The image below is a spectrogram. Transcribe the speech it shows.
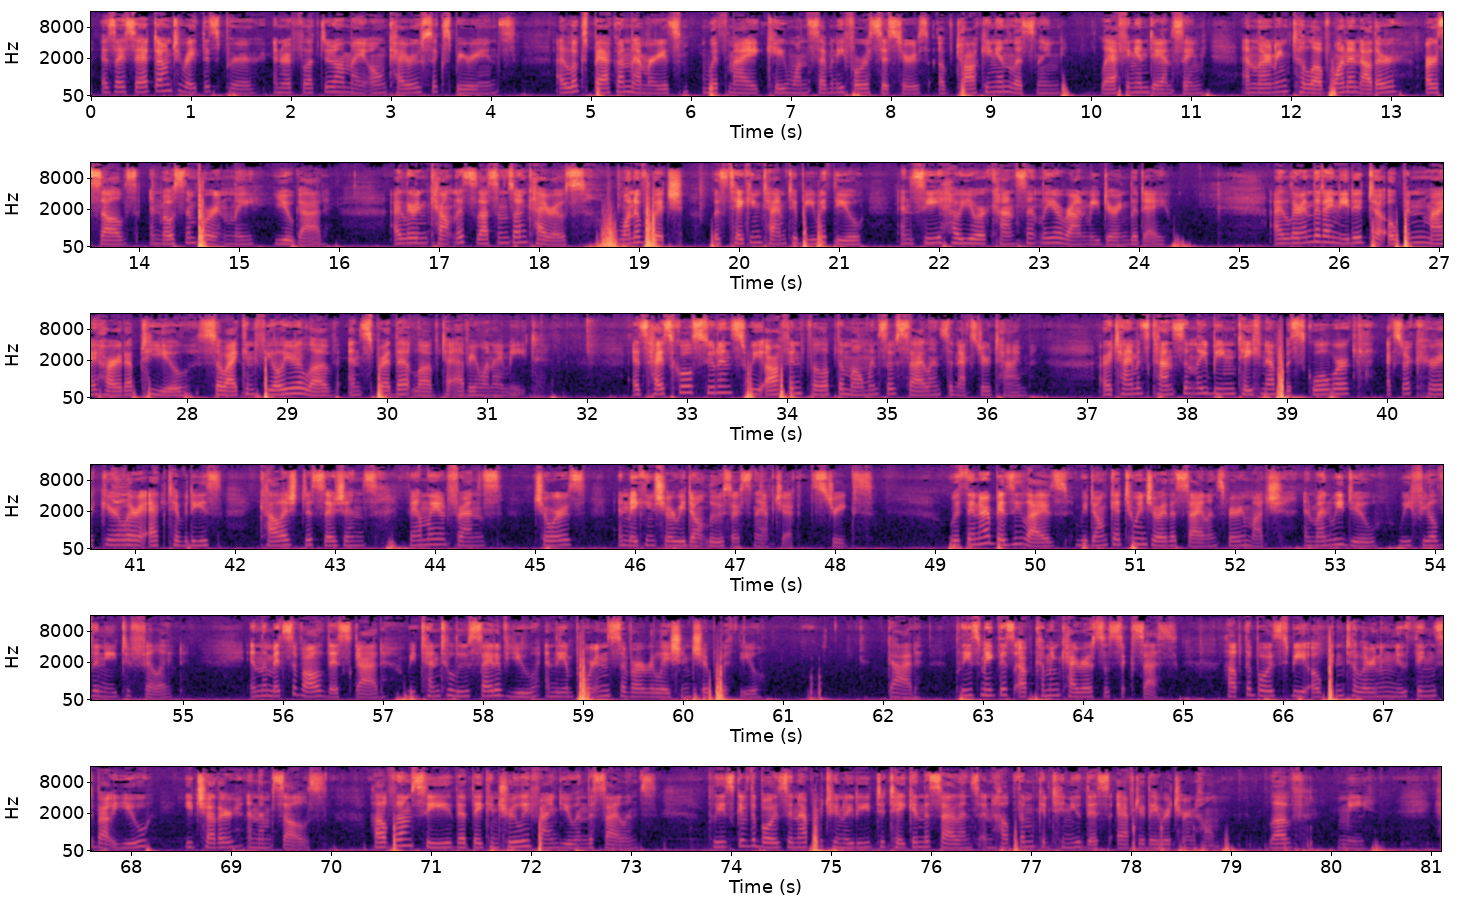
As I sat down to write this prayer and reflected on my own Kairos experience, I looked back on memories with my K 174 sisters of talking and listening, laughing and dancing, and learning to love one another, ourselves, and most importantly, you, God. I learned countless lessons on Kairos, one of which was taking time to be with you and see how you are constantly around me during the day. I learned that I needed to open my heart up to you so I can feel your love and spread that love to everyone I meet. As high school students, we often fill up the moments of silence and extra time. Our time is constantly being taken up with schoolwork, extracurricular activities, college decisions, family and friends, chores, and making sure we don't lose our Snapchat streaks. Within our busy lives, we don't get to enjoy the silence very much, and when we do, we feel the need to fill it. In the midst of all this, God, we tend to lose sight of you and the importance of our relationship with you. God, please make this upcoming Kairos a success. Help the boys to be open to learning new things about you, each other, and themselves. Help them see that they can truly find you in the silence. Please give the boys an opportunity to take in the silence and help them continue this after they return home. Love, me.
